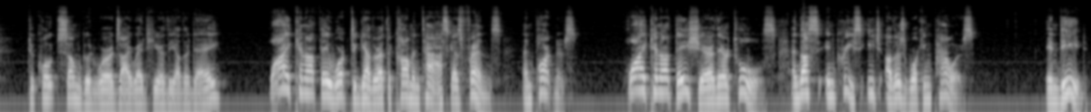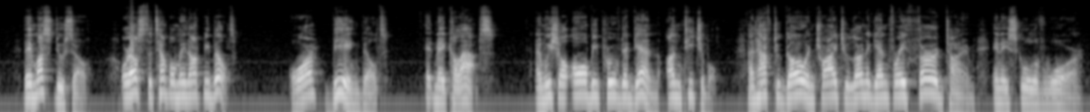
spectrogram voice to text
to quote some good words I read here the other day, why cannot they work together at the common task as friends and partners? Why cannot they share their tools, and thus increase each other's working powers? Indeed, they must do so, or else the temple may not be built. Or, being built, it may collapse, and we shall all be proved again unteachable, and have to go and try to learn again for a third time in a school of war,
